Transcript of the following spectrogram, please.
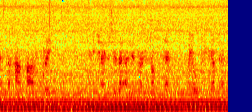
at the half past three. Any changes to that as you approach top 10, we will keep you updated.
